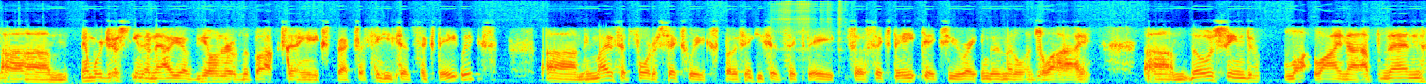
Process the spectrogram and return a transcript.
Um, and we're just, you know, now you have the owner of the Bucks saying he expects, I think he said six to eight weeks. Um, he might have said four to six weeks, but I think he said six to eight. So six to eight takes you right into the middle of July. Um, those seem to line up. Then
